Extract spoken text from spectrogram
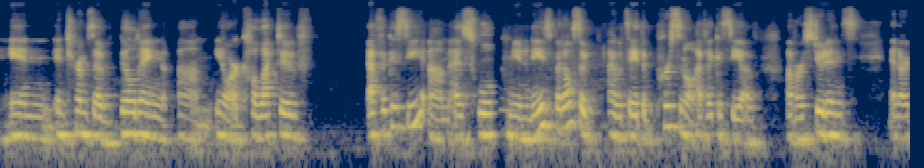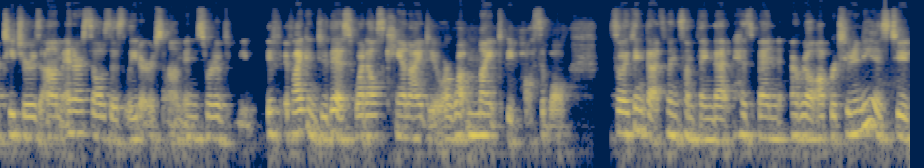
in in terms of building um, you know our collective efficacy um, as school communities but also i would say the personal efficacy of of our students and our teachers um, and ourselves as leaders um, and sort of if, if i can do this what else can i do or what might be possible? So i think that's been something that has been a real opportunity is to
